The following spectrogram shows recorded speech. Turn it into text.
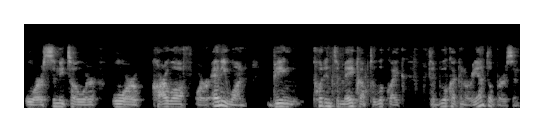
or Sidney Toler or Karloff or anyone being put into makeup to look like to look like an Oriental person.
